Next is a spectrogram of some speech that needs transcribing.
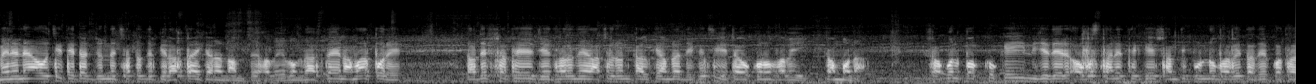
মেনে নেওয়া উচিত, এটার জন্য ছাত্রদেরকে রাস্তায় কেন নামতে হবে? এবং রাস্তায় নামার পরে তাদের সাথে যে ধরনের আচরণ কালকে আমরা দেখেছি, এটাও কোনোভাবেই কাম্য না। সকল পক্ষকেই নিজেদের অবস্থানে থেকে শান্তিপূর্ণভাবে তাদের কথা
